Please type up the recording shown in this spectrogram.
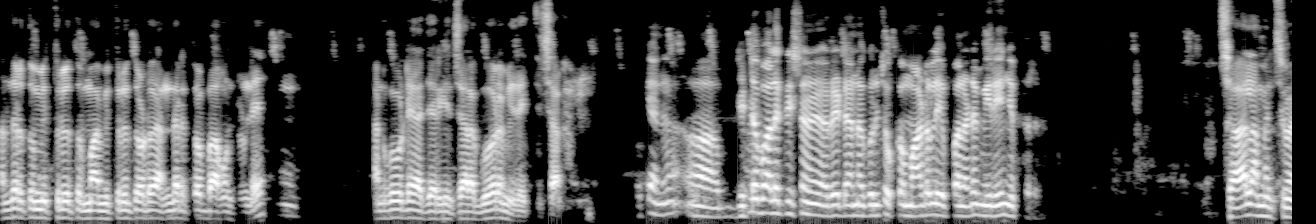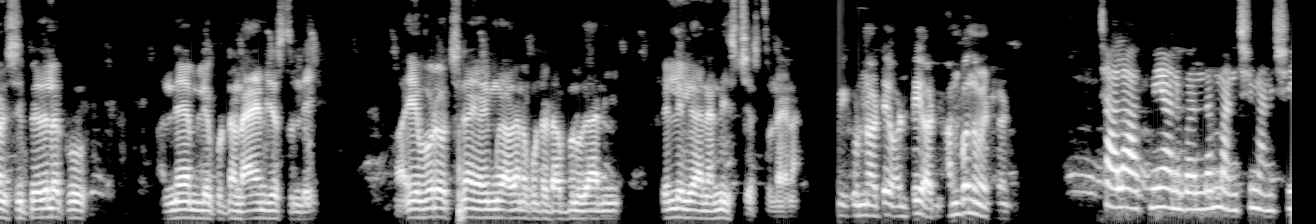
అందరితో మిత్రులతో మా మిత్రులతో అందరితో బాగుంటుండే. ఉమ్. అనుకోకుంటే అది జరిగింది. చాలా ఘోరం ఇది అయితే చాలా. ఓకే అన్న. ఆ, జిట్ట బాలకృష్ణ రెడ్డి అన్న గురించి ఒక్క మాటలో చెప్పాలంటే మీరేం చెప్తారు? చాలా మంచి మనిషి. పేదలకు అన్యాయం లేకుండా న్యాయం చేస్తుండే. ఎవరు వచ్చినా ఏం కాదనుకుంటే డబ్బులు కానీ పెళ్ళిళ్ళు కానీ అన్ని ఇచ్చేస్తుండే ఆయన. మీకున్నటువంటి అనుబంధం ఎట్లాంటి చాలా ఆత్మీయ అనుబంధం. మంచి మనిషి.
